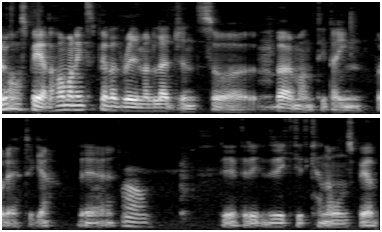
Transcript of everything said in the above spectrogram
bra spel. Har man inte spelat Rayman Legends så bör man titta in på det tycker jag. Det, Ja, det är ett ri- riktigt kanonspel.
